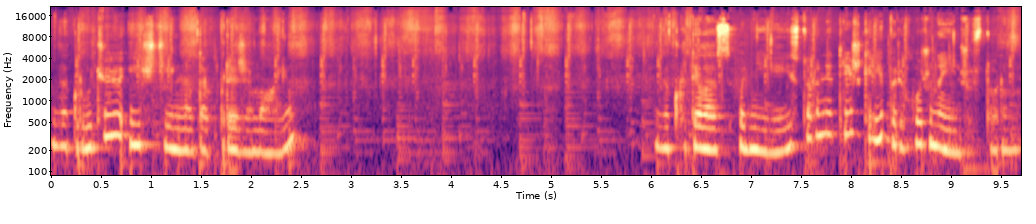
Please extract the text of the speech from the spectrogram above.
Закручую і щільно так прижимаю. Закрутила з однієї сторони трішки і переходжу на іншу сторону.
